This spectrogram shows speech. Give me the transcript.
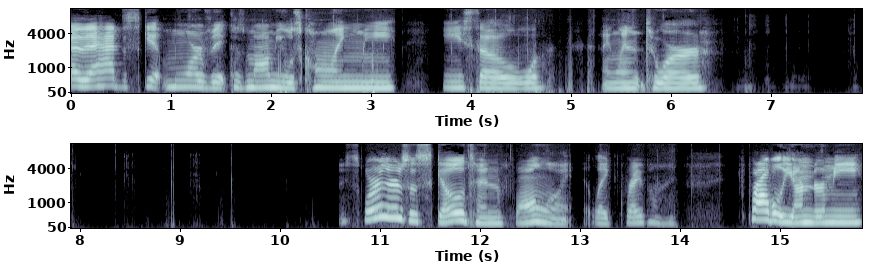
Guys, I had to skip more of it because mommy was calling me. So I went to her. I swear there's a skeleton following, like right behind. Probably under me.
